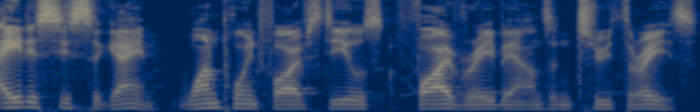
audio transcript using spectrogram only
eight assists a game, 1.5 steals, five rebounds, and two threes.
